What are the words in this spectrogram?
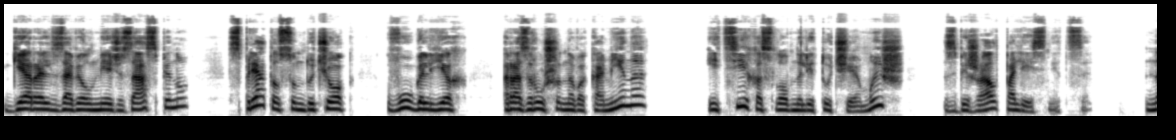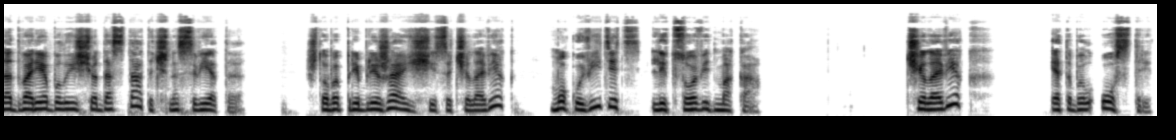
Геральт завел меч за спину, спрятал сундучок в угольях разрушенного камина и, тихо, словно летучая мышь, сбежал по лестнице. На дворе было еще достаточно света, чтобы приближающийся человек — мог увидеть лицо ведьмака. Человек, это был Острид,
